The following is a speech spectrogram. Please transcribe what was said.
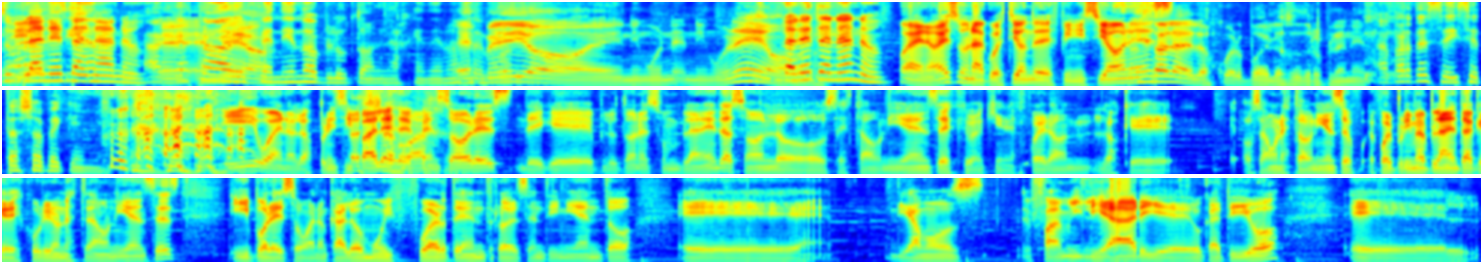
pero- un planeta enano. Acá Eh, es estaba medio- defendiendo a Plutón la gente, no es medio eh, ningun- ninguneo. ¿Planeta enano? bueno, es una cuestión de definiciones. No se habla de los cuerpos de los otros planetas. Aparte se dice talla pequeña. Y bueno, los principales Talla baja. defensores de que Plutón es un planeta son los estadounidenses, que, quienes fueron los que. O sea, un estadounidense fue fue el primer planeta que descubrieron estadounidenses y por eso, bueno, caló muy fuerte dentro del sentimiento, eh, digamos, familiar y educativo. El,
